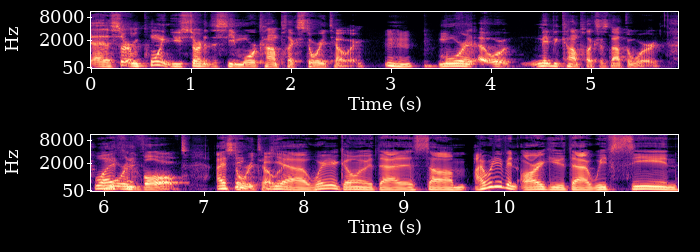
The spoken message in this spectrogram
at a certain point you started to see more complex storytelling, Mhm. more or maybe complex is not the word, Well, more involved. I think, storytelling. Yeah, where you're going with that is, um, I would even argue that we've seen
